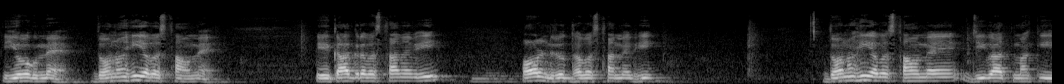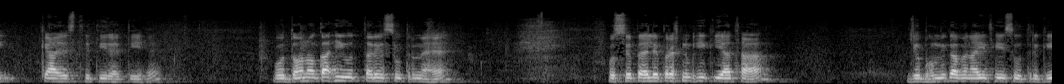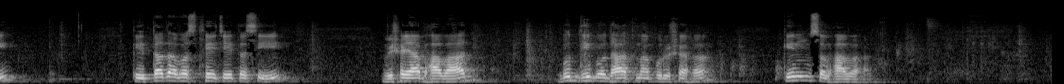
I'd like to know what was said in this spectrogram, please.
योग में, दोनों ही अवस्थाओं में, एकाग्र अवस्था में भी और निरुद्ध अवस्था में भी, दोनों ही अवस्थाओं में जीवात्मा की क्या स्थिति रहती है, वो दोनों का ही उत्तर इस सूत्र में है। उससे पहले प्रश्न भी किया था, जो भूमिका बनाई थी सूत्र की, कि तद अवस्थे चेतसी विषयाभावाद बुद्धि बोधात्मा पुरुष किम स्वभाव?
